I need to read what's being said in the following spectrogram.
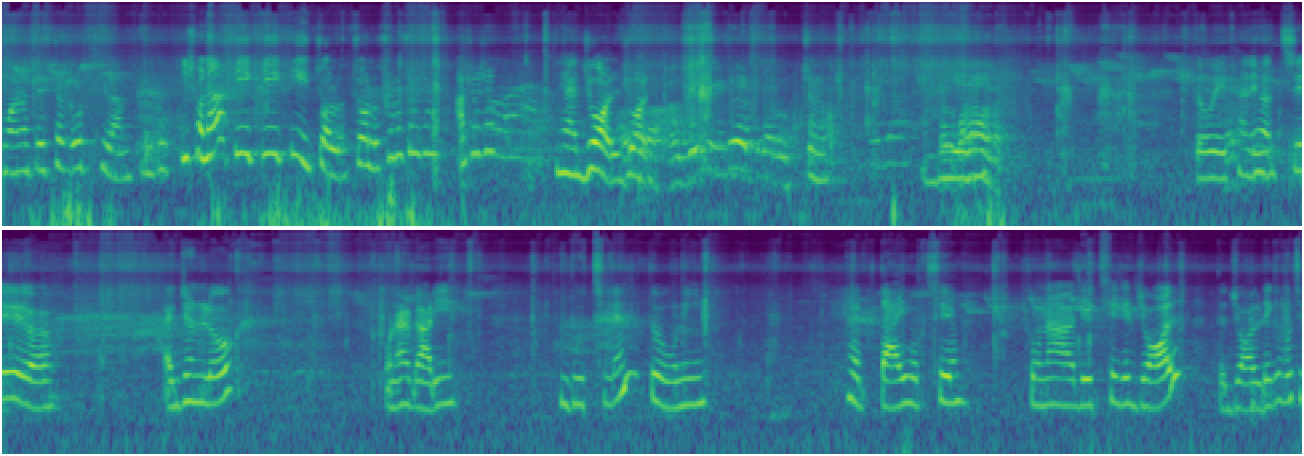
ঘুমানোর চেষ্টা করছিলাম কিন্তু কি শোনা কি কি কি? চলো চলো চলো চলো চলো। আসো আসো। হ্যাঁ জল জল। চলো। দিয়ে তো এখানে হচ্ছে একজন লোক ওনার গাড়ি ধুচ্ছিলেন তো উনি হ্যাঁ, তাই হচ্ছে সোনা দেখছে যে জল তো জল দেখে বলছে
